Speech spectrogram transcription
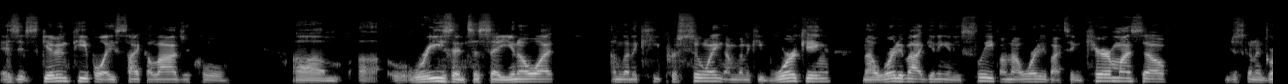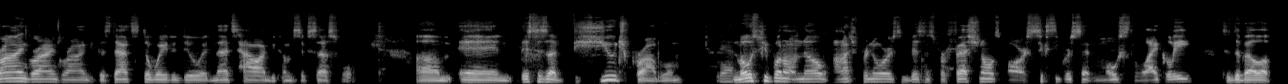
is it's given people a psychological um, uh, reason to say, you know what, I'm going to keep pursuing. I'm going to keep working. I'm not worried about getting any sleep. I'm not worried about taking care of myself. I'm just going to grind, grind, grind because that's the way to do it. And that's how I become successful. Um, and this is a huge problem yeah. Most people don't know entrepreneurs and business professionals are 60% most likely to develop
